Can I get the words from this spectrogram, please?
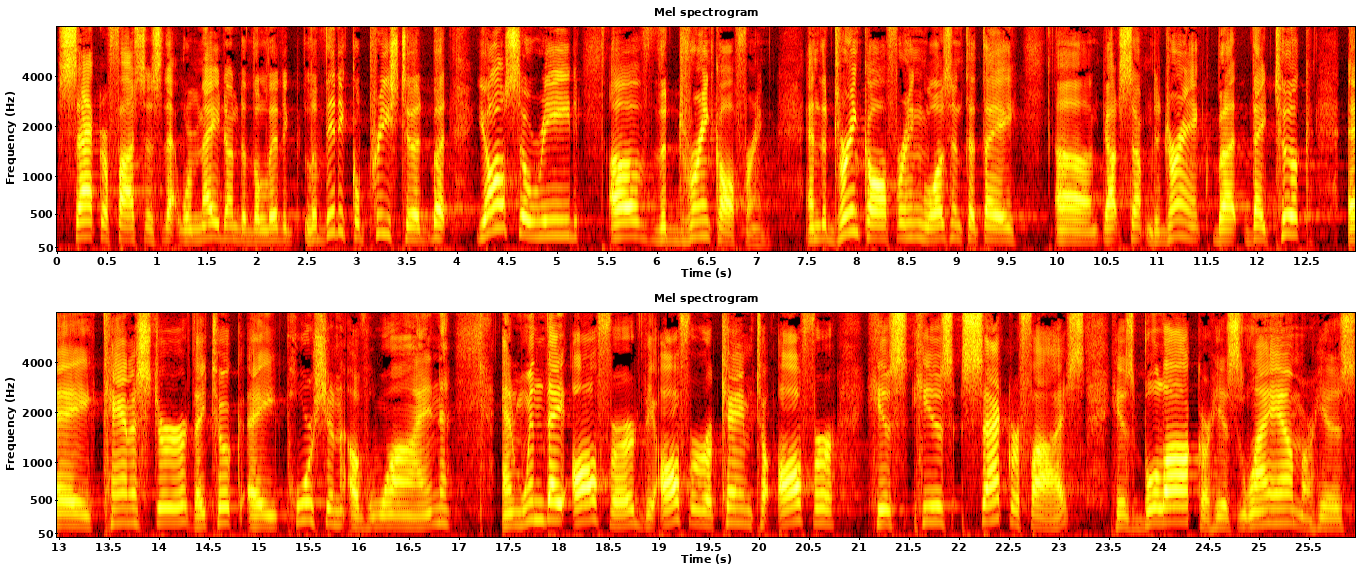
sacrifices that were made under the Levitical priesthood. But you also read of the drink offering. And the drink offering wasn't that they uh, got something to drink, but they took a canister, they took a portion of wine, and when they offered, the offerer came to offer his, his sacrifice, his bullock or his lamb or his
